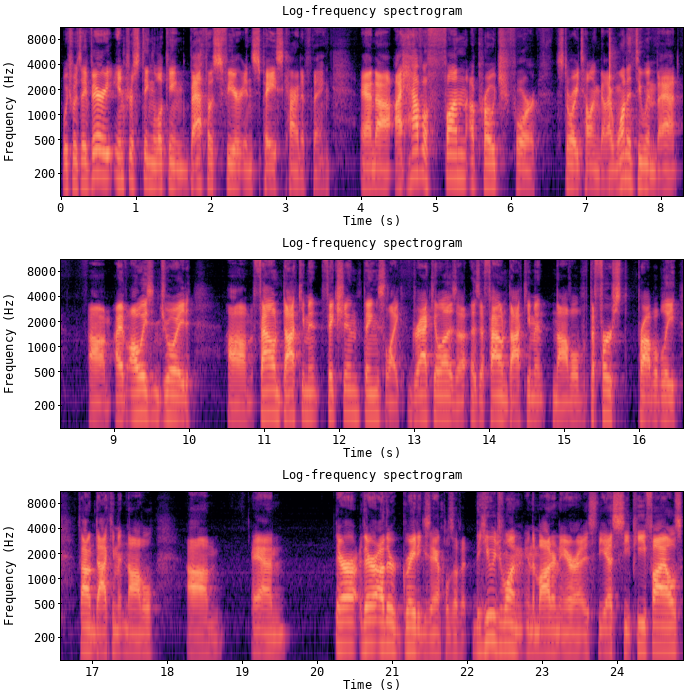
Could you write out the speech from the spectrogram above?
which was a very interesting looking bathysphere in space kind of thing. And uh, I have a fun approach for storytelling that I want to do in that. Um, I've always enjoyed um, found document fiction, things like Dracula as a, as a found document novel, the first probably found document novel. Um, and there are there are other great examples of it. The huge one in the modern era is the SCP files.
